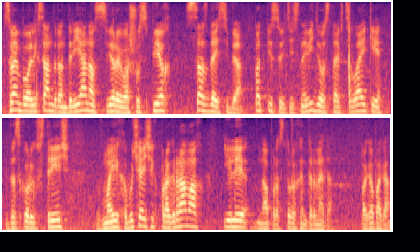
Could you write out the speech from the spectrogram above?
С вами был Александр Андреянов. С верой ваш успех. Создай себя. Подписывайтесь на видео, ставьте лайки. И до скорых встреч в моих обучающих программах или на просторах интернета. Пока-пока.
